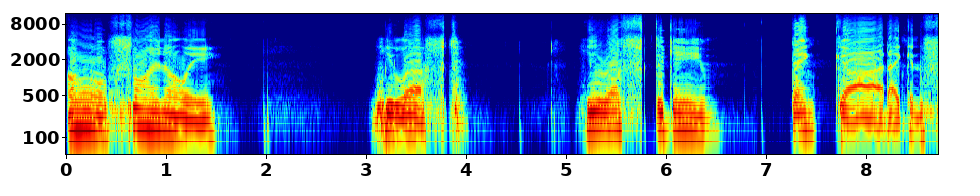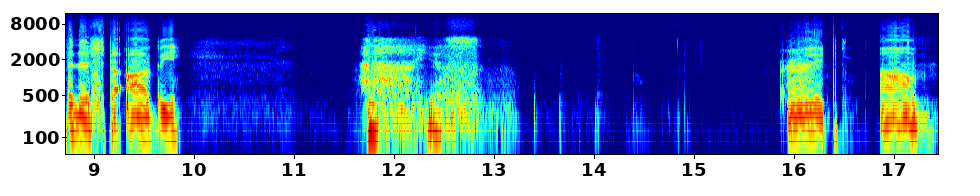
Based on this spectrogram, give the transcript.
Oh, finally. He left. He left the game. Thank God I can finish the obby. yes. Alright. Um.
